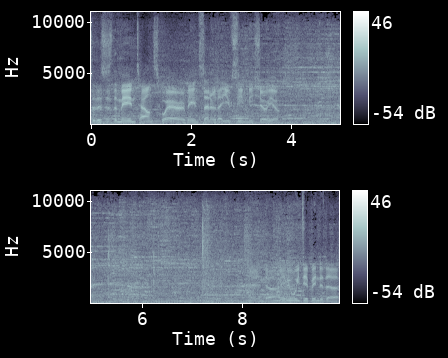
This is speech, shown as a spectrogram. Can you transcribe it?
So this is the main town square, main center that you've seen me show you. We dip into the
